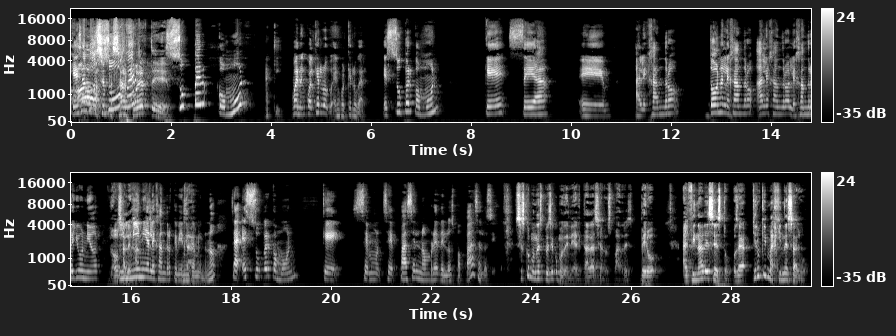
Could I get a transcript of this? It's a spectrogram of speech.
Que es Ah, algo súper- fuerte. Súper común aquí. Bueno, en cualquier, en cualquier lugar. Es súper común que sea eh, Alejandro, Don Alejandro, Alejandro, Alejandro Junior Los y Alejandros. Mini Alejandro que viene Claro. en camino, ¿no? O sea, es súper común que se, se pase el nombre de los papás a los hijos. Eso es como una especie como de lealtad hacia los padres, pero al final es esto, o sea, quiero que imagines algo,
